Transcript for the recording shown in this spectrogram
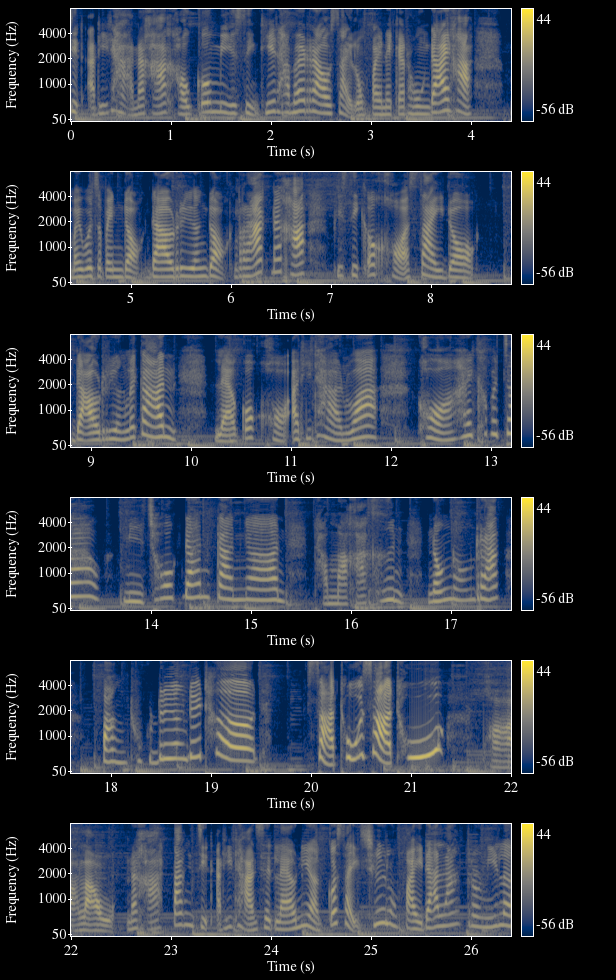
จิตอธิษฐานนะคะ เขาก็มีสิ่งที่ทำให้เราใส่ลงไปในกระทงได้ค่ะ ไม่ว่าจะเป็นดอกดาวเรืองดอกรักนะคะพี่ซิกก็ขอใส่ดอกดาวเรืองแล้วกัน แล้วก็ขออธิษฐานว่า ขอให้ข้าพเจ้ามีโชคด้านการงานทำมาค้าขึ้น น้องๆรัก ปังทุกเรื่องด้วยเถิด สาธุสาธุพอเรานะคะ ตั้งจิตอธิษฐานเสร็จแล้วเนี่ยก็ใส่ชื่อลงไปด้านล่างตรงนี้เล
